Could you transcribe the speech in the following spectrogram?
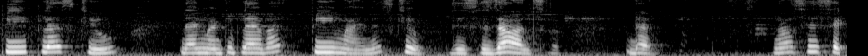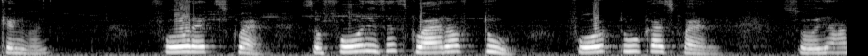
p plus q then multiply by p minus q. This is the answer. Done. Now see second one 4x square. So 4 is a square of 2. 4 2 का स्क्वायर है सो so, यहाँ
